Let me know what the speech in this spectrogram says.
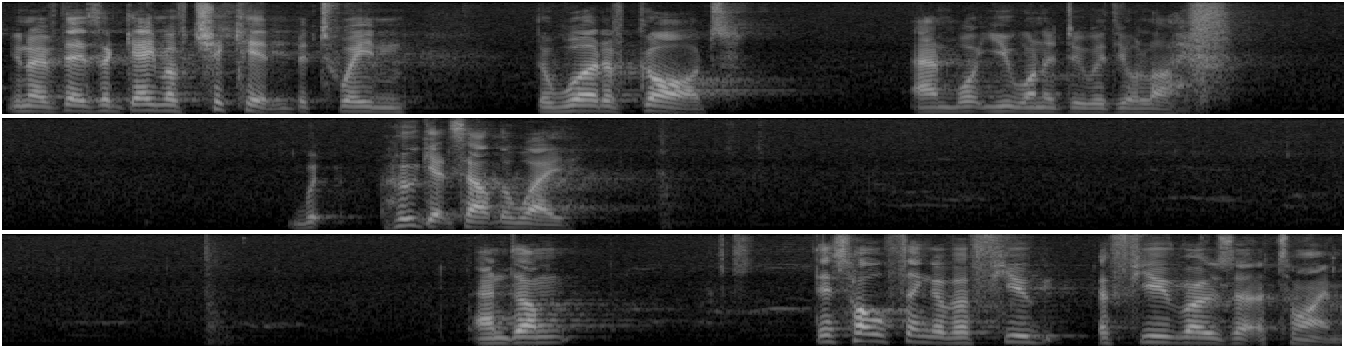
You know, if there's a game of chicken between the word of God and what you want to do with your life, who gets out the way? And um, this whole thing of a few, a few rows at a time,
